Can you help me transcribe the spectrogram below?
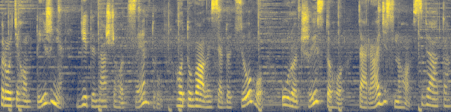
Протягом тижня діти нашого центру готувалися до цього урочистого та радісного свята.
